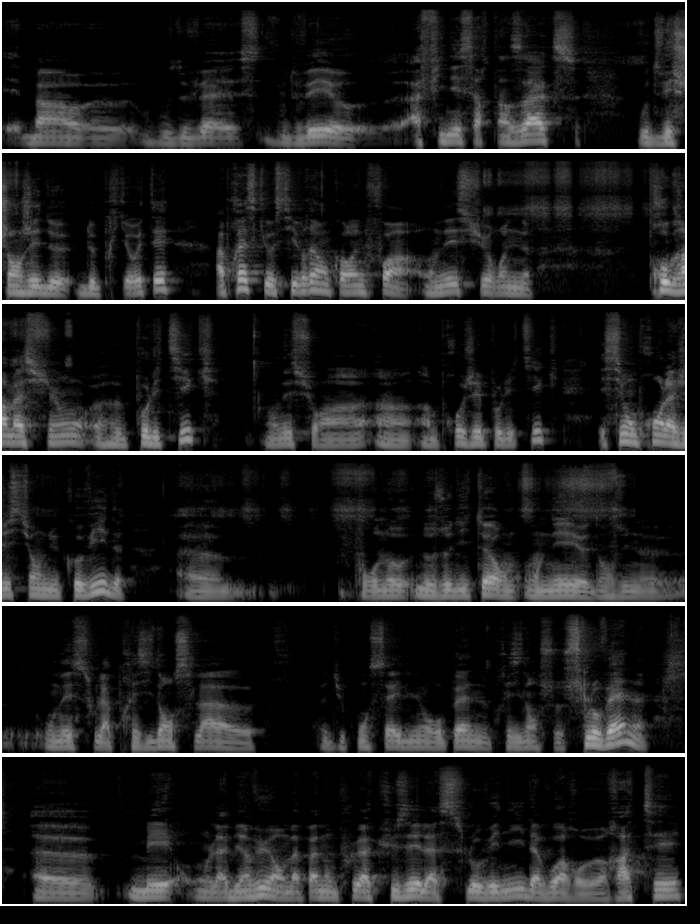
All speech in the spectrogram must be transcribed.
eh ben, vous devez, affiner certains axes, vous devez changer de, priorité. Après, ce qui est aussi vrai, encore une fois, on est sur une programmation politique, on est sur un, projet politique, et si on prend la gestion du Covid, pour nos, auditeurs, on est sous la présidence là du Conseil de l'Union européenne, présidence slovène. Euh, mais on l'a bien vu, on n'a pas non plus accusé la Slovénie d'avoir euh, raté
